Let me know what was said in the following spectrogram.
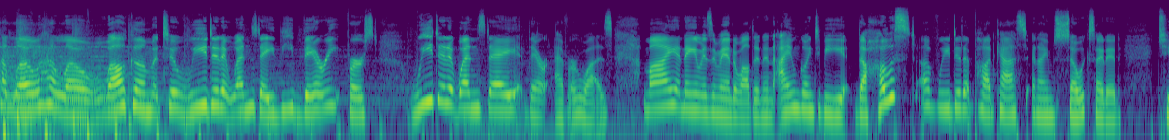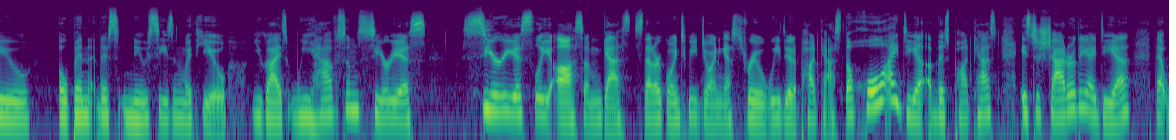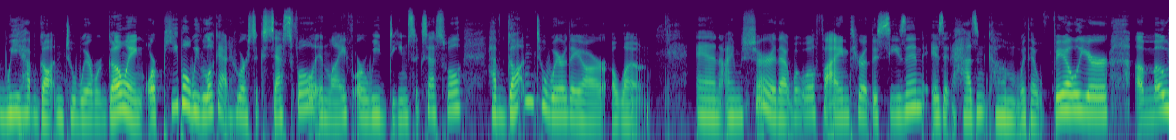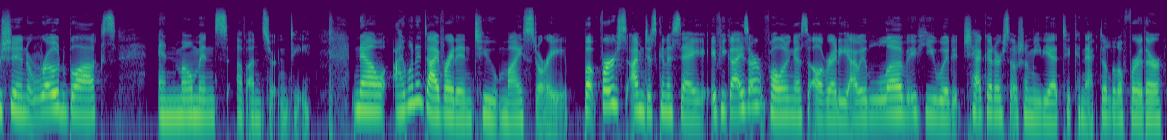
Hello, hello. Welcome to We Did It Wednesday, the very first We Did It Wednesday there ever was. My name is Amanda Weldon, and I am going to be the host of We Did It podcast. And I'm so excited to open this new season with you. You guys, we have some serious seriously awesome guests that are going to be joining us through We Did It podcast. The whole idea of this podcast is to shatter the idea that we have gotten to where we're going, or people we look at who are successful in life or we deem successful have gotten to where they are alone. And I'm sure that what we'll find throughout this season is it hasn't come without failure, emotion, roadblocks, and moments of uncertainty. Now, I want to dive right into my story. But first, I'm just going to say if you guys aren't following us already, I would love if you would check out our social media to connect a little further.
